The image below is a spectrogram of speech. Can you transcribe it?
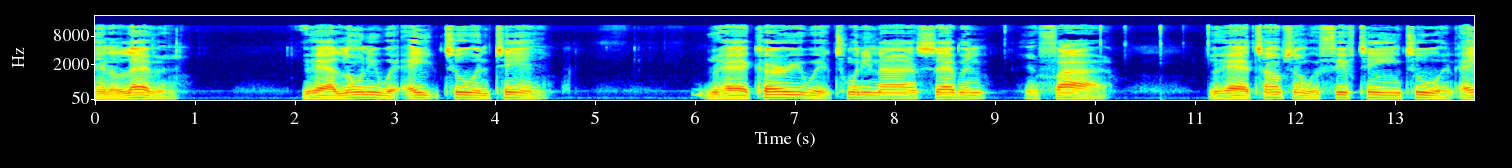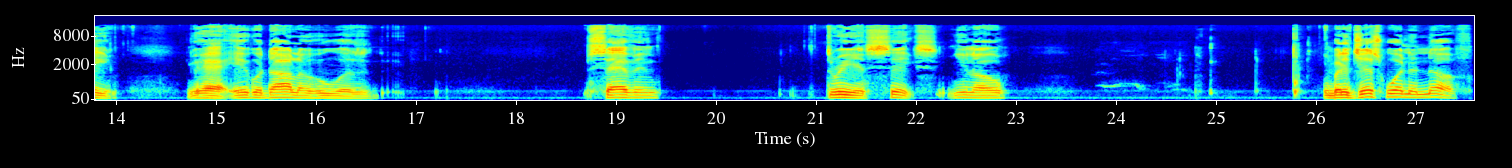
and 11. You had Looney with 8, 2, and 10. You had Curry with 29, 7, and 5. You had Thompson with 15, 2, and 8. You had Iguodala who was 7, 3, and 6. You know, But it just wasn't enough.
